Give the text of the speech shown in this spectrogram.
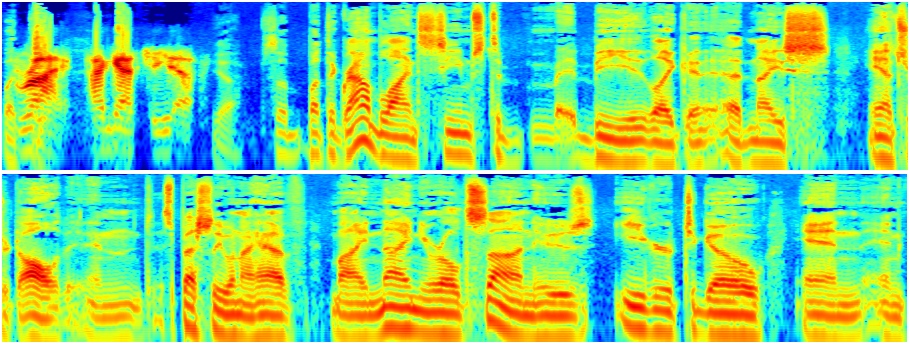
But right, I got you. Yeah, yeah. So, but the ground blind seems to be like a, a nice answer to all of it, and especially when I have my nine-year-old son who's eager to go and and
